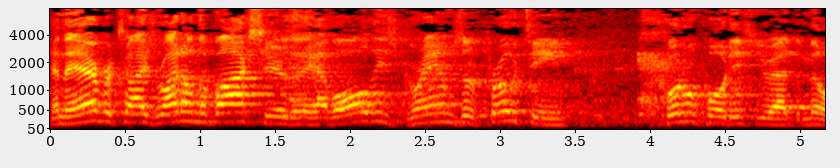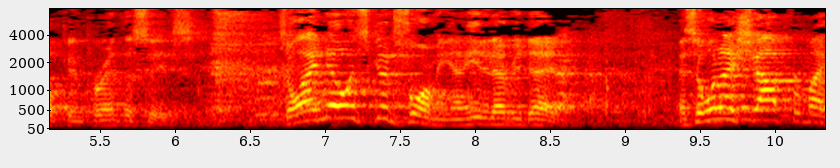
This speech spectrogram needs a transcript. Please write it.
And they advertise right on the box here that they have all these grams of protein, quote unquote, if you add the milk in parentheses. So I know it's good for me. I eat it every day. And so when I shop for my,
